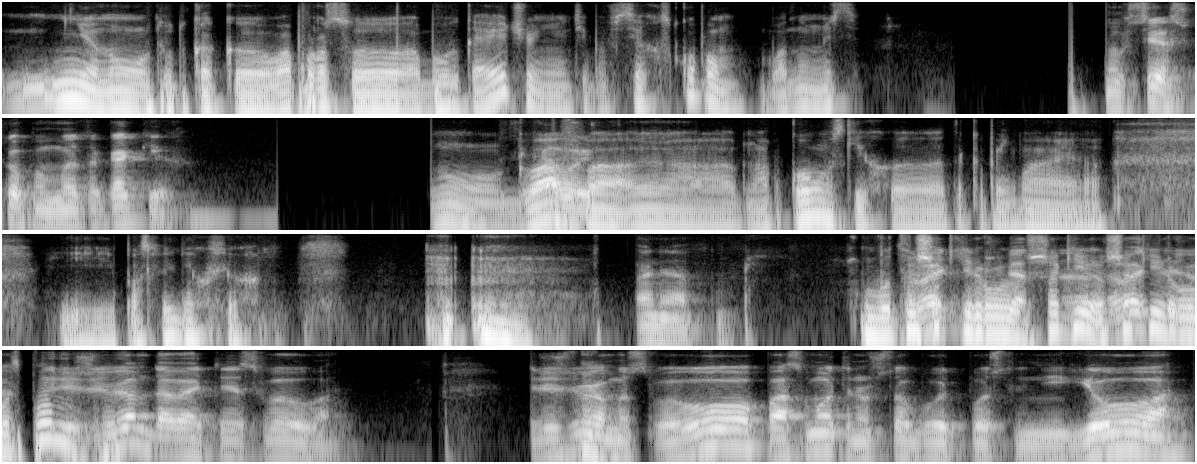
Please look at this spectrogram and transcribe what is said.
Не, ну тут как э, вопрос э, об увековечивании, типа всех скопом в одном месте. Ну всех скопом это каких? Ну, глав обкомовских, э, так я понимаю, и последних всех. Понятно. Вот вы шокировал, шоки, шокировал Переживем давайте СВО. Переживем СВО, посмотрим, что будет после нее.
